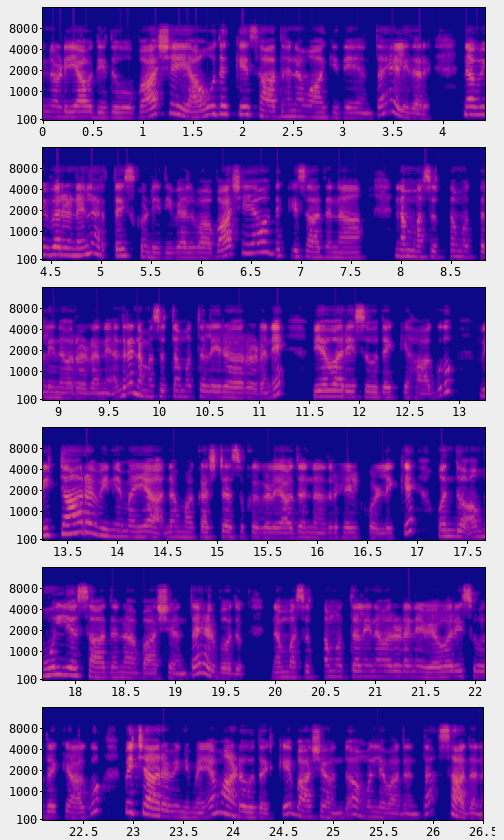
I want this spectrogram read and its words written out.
ನೋಡಿ, ಯಾವ್ದಿದು? ಭಾಷೆ ಯಾವುದಕ್ಕೆ ಸಾಧನವಾಗಿದೆ ಅಂತ ಹೇಳಿದ್ದಾರೆ. ನಾವು ವಿವರಣೆಯಲ್ಲಿ ಅರ್ಥೈಸ್ಕೊಂಡಿದೀವಿ ಅಲ್ವಾ? ಭಾಷೆ ಯಾವುದಕ್ಕೆ ಸಾಧನ? ನಮ್ಮ ಸುತ್ತಮುತ್ತಲಿನವರೊಡನೆ, ಅಂದ್ರೆ ನಮ್ಮ ಸುತ್ತಮುತ್ತಲಿರೋರೊಡನೆ ವ್ಯವಹರಿಸುವುದಕ್ಕೆ ಹಾಗೂ ವಿಚಾರ ವಿನಿಮಯ, ನಮ್ಮ ಕಷ್ಟ ಸುಖಗಳು ಯಾವ್ದನ್ನಾದ್ರೂ ಹೇಳ್ಕೊಳ್ಳಿಕ್ಕೆ ಒಂದು ಅಮೂಲ್ಯ ಸಾಧನ ಭಾಷೆ ಅಂತ ಹೇಳ್ಬೋದು. ನಮ್ಮ ಸುತ್ತಮುತ್ತಲಿನವರೊಡನೆ ವ್ಯವಹರಿಸುವುದಕ್ಕೆ ಹಾಗೂ ವಿಚಾರ ವಿನಿಮಯ ಮಾಡುವುದಕ್ಕೆ ಭಾಷೆ ಒಂದು ಅಮೂಲ್ಯವಾದಂತ ಸಾಧನ.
